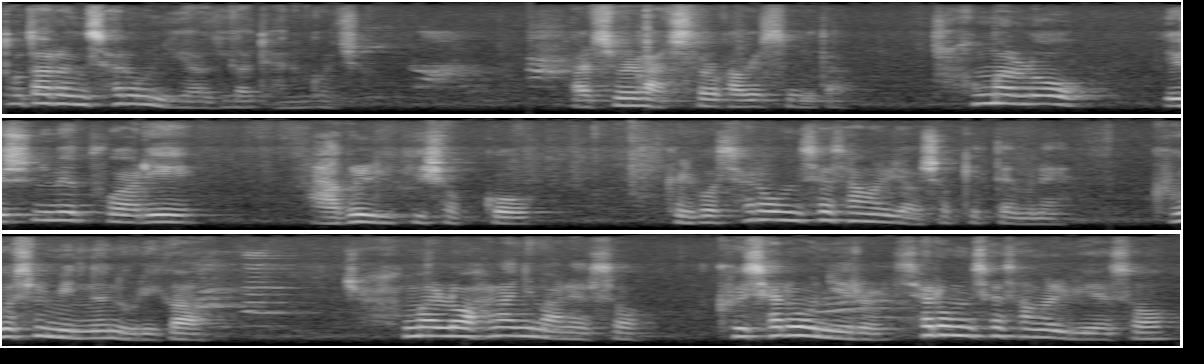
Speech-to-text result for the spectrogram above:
또 다른 새로운 이야기가 되는 거죠. 말씀을 마치도록 하겠습니다. 정말로 예수님의 부활이 악을 이기셨고 그리고 새로운 세상을 여셨기 때문에 그것을 믿는 우리가 정말로 하나님 안에서 그 새로운 일을, 새로운 세상을 위해서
